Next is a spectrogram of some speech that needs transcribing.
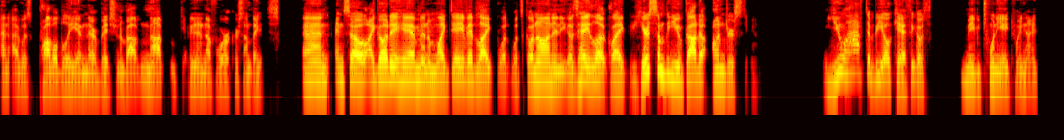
and I was probably in there bitching about not getting enough work or something. And and so I go to him and I'm like, David, like what, what's going on? And he goes, Hey, look, like here's something you've got to understand. You have to be okay. I think I was maybe 28, 29.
